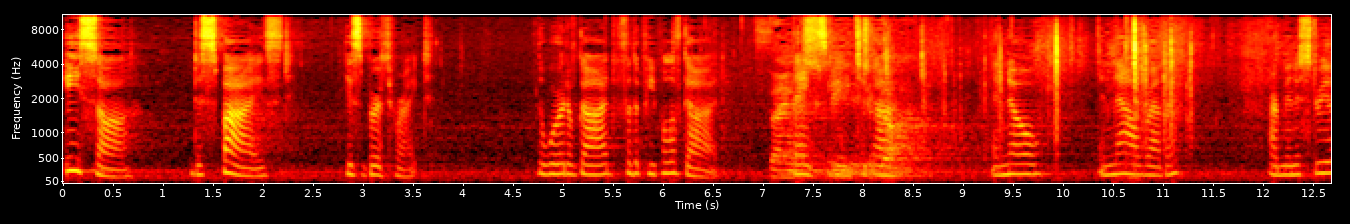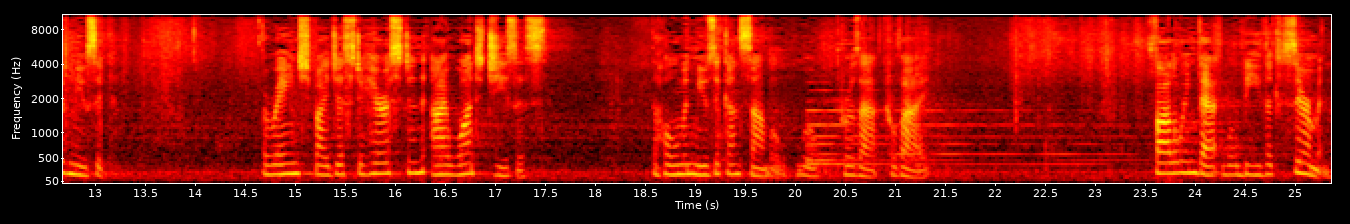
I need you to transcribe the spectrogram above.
Esau despised his birthright. The word of God for the people of God. Thanks, be to God. And know, and now rather, our Ministry of Music, arranged by Jester Hairston, I Want Jesus. The Holman Music Ensemble will provide. Following that will be the sermon.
